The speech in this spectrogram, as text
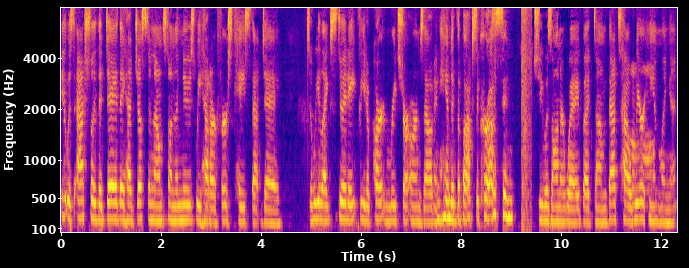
it was actually the day they had just announced on the news we had our first case that day. So we like stood eight feet apart and reached our arms out and handed the box across, and she was on her way. But um, that's how we're handling it.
